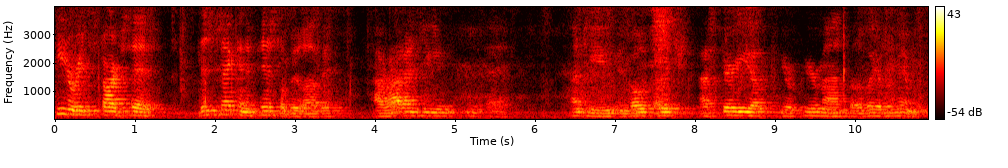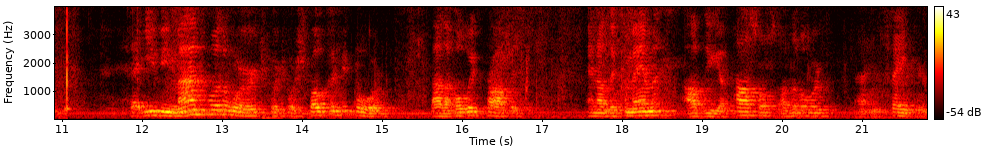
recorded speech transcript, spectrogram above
Peter it starts says, "This second epistle, beloved, I write unto you, uh, unto you in both which I stir you up your pure minds by the way of remembrance, that you be mindful of the words which were spoken before by the holy prophets, and of the commandments of the apostles of the Lord uh, and Savior."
